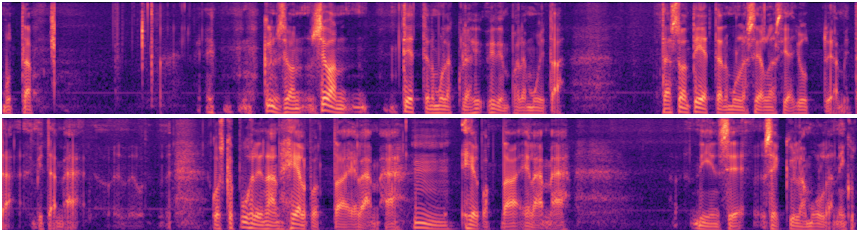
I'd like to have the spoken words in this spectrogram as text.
mutta kyllä se on, se on teettänyt mulle kyllä hyvin paljon muita. Tässä on teettänyt mulle sellaisia juttuja, mitä, mitä mä, koska puhelinhan helpottaa elämää, hmm. helpottaa elämää, niin se, se kyllä mulle niin kuin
